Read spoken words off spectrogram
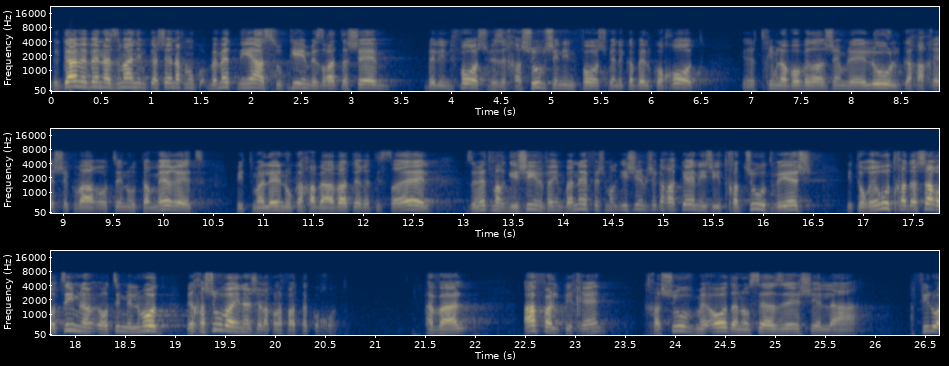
וגם מבין הזמנים, כאשר אנחנו באמת נהיה עסוקים בעזרת השם בלנפוש, וזה חשוב שננפוש ונקבל כוחות, צריכים לבוא בעזרת השם לאלול, ככה אחרי שכבר הוצאנו את המרץ והתמלאנו ככה באהבת ארץ ישראל, אז באמת מרגישים, לפעמים בנפש מרגישים שככה כן, יש התחדשות ויש התעוררות חדשה, רוצים, רוצים ללמוד, וחשוב העניין של החלפת הכוחות. אבל אף על פי כן, חשוב מאוד הנושא הזה של אפילו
